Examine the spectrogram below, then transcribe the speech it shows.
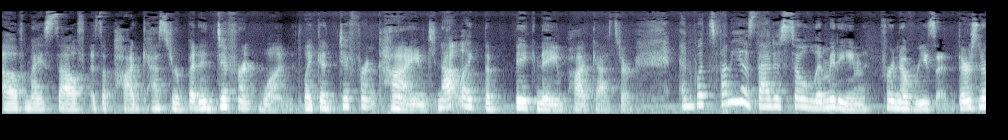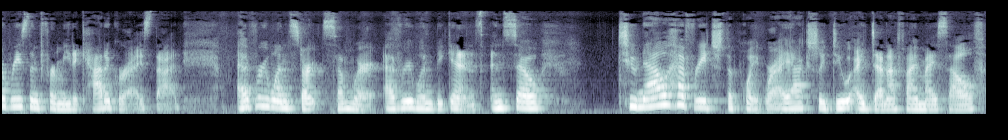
of myself as a podcaster, but a different one, like a different kind, not like the big name podcaster. And what's funny is that is so limiting for no reason. There's no reason for me to categorize that. Everyone starts somewhere, everyone begins. And so to now have reached the point where I actually do identify myself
